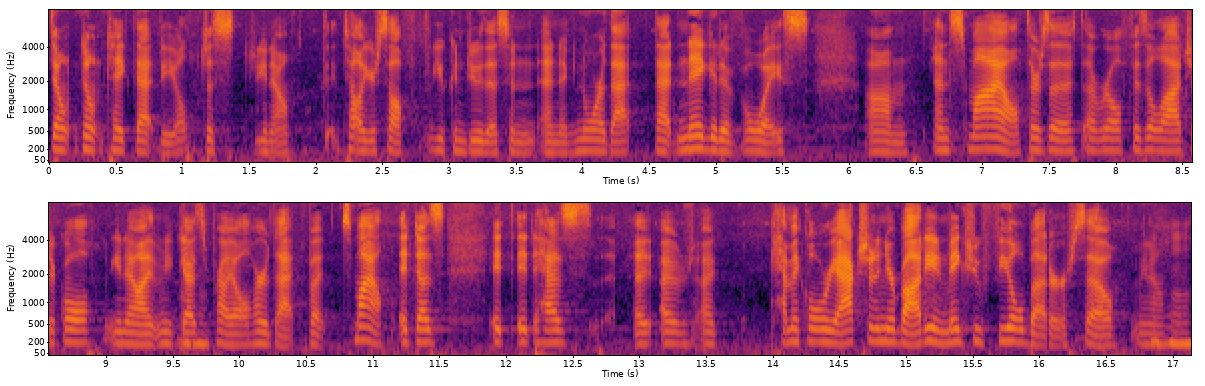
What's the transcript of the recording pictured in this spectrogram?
don't don't take that deal. Just you know, t- tell yourself you can do this and, and ignore that that negative voice. Um, and smile. There's a, a real physiological, you know, I mean, you guys have probably all heard that, but smile. It does, it, it has a, a, a chemical reaction in your body and makes you feel better. So, you know,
